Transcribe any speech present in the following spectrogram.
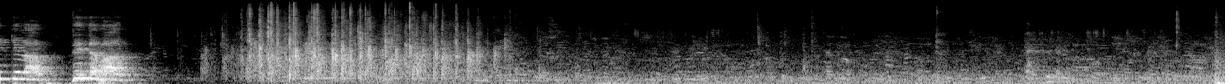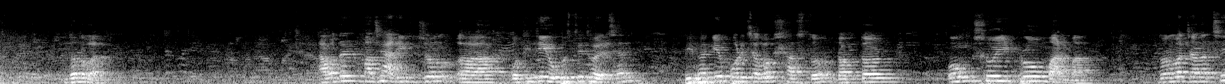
ইনকিলাব জিন্দাবাদ। ধন্যবাদ। আমাদের মাঝে আরেকজন অতিথি উপস্থিত হয়েছেন। বিভাগীয় পরিচালক স্বাস্থ্য, ডক্টর ওংসুই প্রু মার্মা। ধন্যবাদ জানাচ্ছি।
